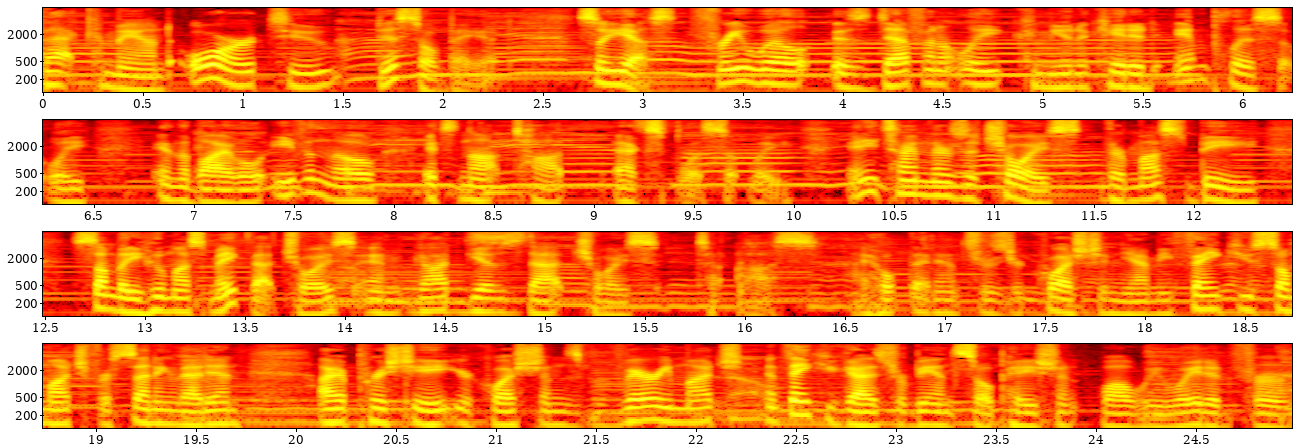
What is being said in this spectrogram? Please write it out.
that command or to disobey it. So, yes, free will is definitely communicated implicitly in the Bible, even though it's not taught explicitly. Anytime there's a choice, there must be somebody who must make that choice, and God gives that choice to us. I hope that answers your question, Yami. Thank you so much for sending that in. I appreciate your questions very much, and thank you guys for being so patient while we waited for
